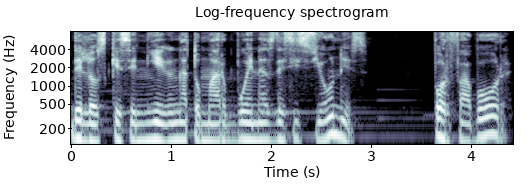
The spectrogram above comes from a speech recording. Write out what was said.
de los que se niegan a tomar buenas decisiones. Por favor,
